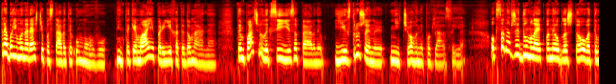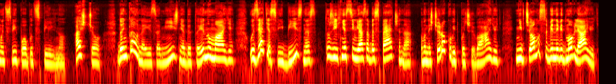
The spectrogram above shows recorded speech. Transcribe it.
Треба йому нарешті поставити умову. Він таки має переїхати до мене. Тим паче Олексій її запевнив, їх з дружиною нічого не пов'язує. Оксана вже думала, як вони облаштовуватимуть свій побут спільно. А що? Донька у неї заміжня, дитину має, у зятя свій бізнес, тож їхня сім'я забезпечена. Вони щороку відпочивають, ні в чому собі не відмовляють.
